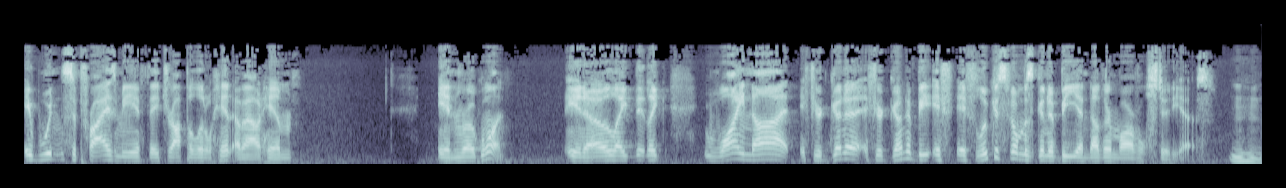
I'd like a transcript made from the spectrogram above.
it wouldn't surprise me if they drop a little hint about him in Rogue One. You know, like like why not? If you're gonna if you're gonna be if if Lucasfilm is gonna be another Marvel Studios, mm-hmm.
